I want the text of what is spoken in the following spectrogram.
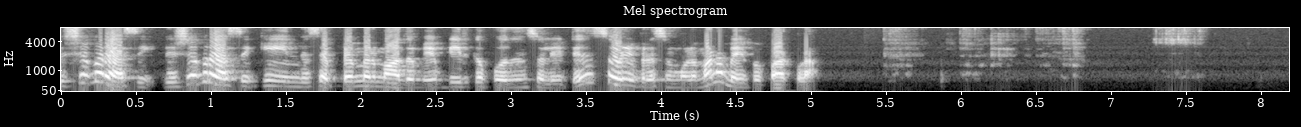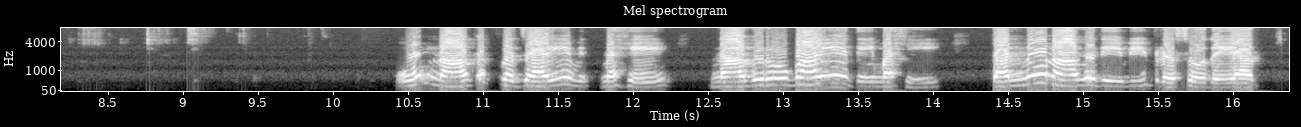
ரிஷபராசி. ரிஷபராசிக்கு இந்த செப்டம்பர் மாதம் எப்படி இருக்க போகுதுன்னு சொல்லிட்டு சோழி பிரசன் மூலமா நம்ம இப்ப பார்க்கலாம். ஓம் நாகத்வஜாய வித்மஹே நாகரூபாய தீமஹி தன்னோ நாகதேவி பிரசோதயாத்.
